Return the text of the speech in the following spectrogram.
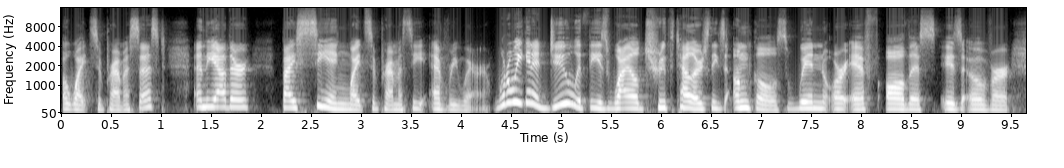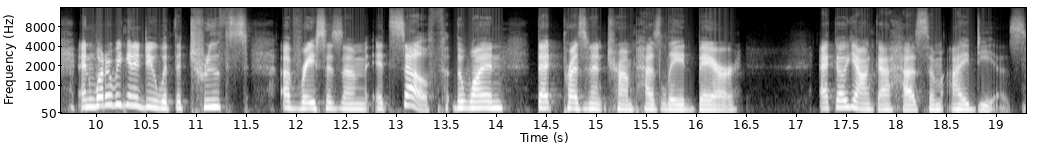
a white supremacist, and the other by seeing white supremacy everywhere. What are we going to do with these wild truth tellers, these uncles, when or if all this is over? And what are we going to do with the truths of racism itself, the one that President Trump has laid bare? Ekow Yankah has some ideas.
